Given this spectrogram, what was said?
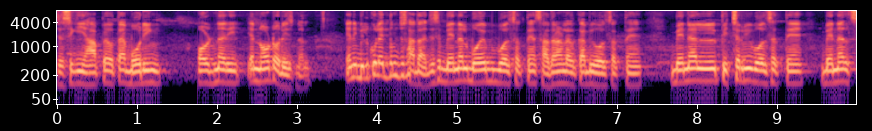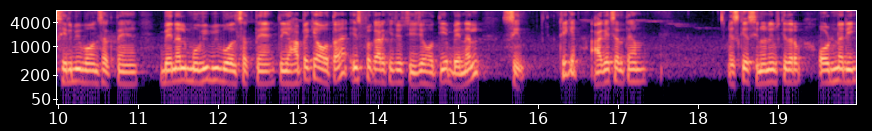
जैसे कि यहाँ पे होता है बोरिंग ऑर्डनरी या नॉट ओरिजिनल यानी बिल्कुल एकदम जो है, जैसे बेनल बॉय भी बोल सकते हैं, साधारण लड़का भी बोल सकते हैं। बेनल पिक्चर भी बोल सकते हैं, बेनल सिर भी बोल सकते हैं, बेनल मूवी भी बोल सकते हैं। तो यहाँ पे क्या होता है, इस प्रकार की जो चीज़ें होती है, बेनल सीन ठीक है, आगे चलते हैं हम। इसके सिनोनिम्स की तरफ़ ordinary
